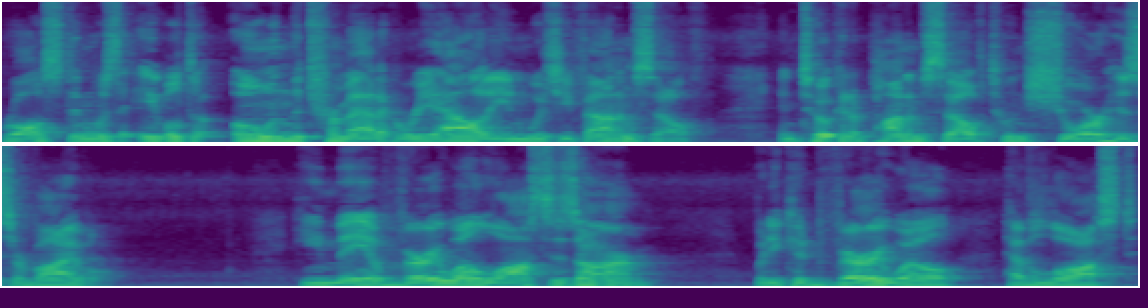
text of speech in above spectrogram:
Ralston was able to own the traumatic reality in which he found himself and took it upon himself to ensure his survival. He may have very well lost his arm, but he could very well have lost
